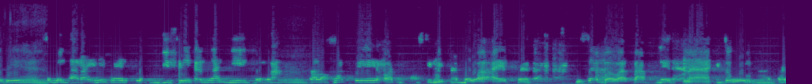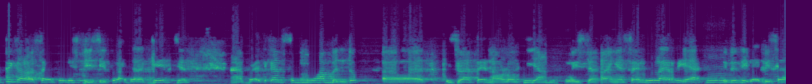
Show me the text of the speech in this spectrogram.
Jadi yeah. sementara ini saya lebih detailkan lagi bahwa hmm. kalau HP orang pasti bisa bawa iPad, bisa bawa tablet. Nah itu. Nah, tapi kalau saya tulis di situ adalah gadget, nah berarti kan semua bentuk uh, istilah teknologi yang istilahnya seluler ya, hmm. itu tidak bisa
